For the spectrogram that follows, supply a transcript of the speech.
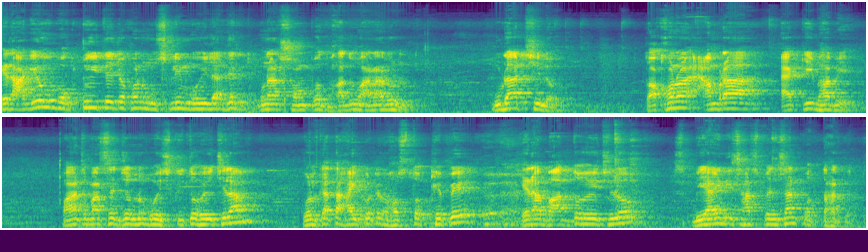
এর আগেও বকটুইতে যখন মুসলিম মহিলাদের ওনার সম্পদ ভাদু আনারুল উড়াচ্ছিল তখনও আমরা একইভাবে পাঁচ মাসের জন্য বহিষ্কৃত হয়েছিলাম। কলকাতা হাইকোর্টের হস্তক্ষেপে এরা বাধ্য হয়েছিল বেআইনি সাসপেনশন প্রত্যাহার করতে।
